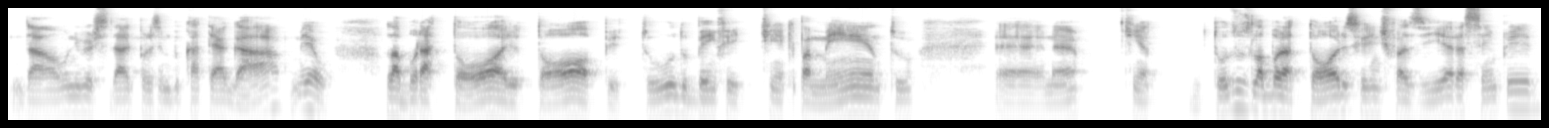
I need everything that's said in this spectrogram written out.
da universidade, por exemplo, do KTH. Meu, laboratório top, tudo bem feito, tinha equipamento, é, né? Tinha todos os laboratórios que a gente fazia era sempre,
